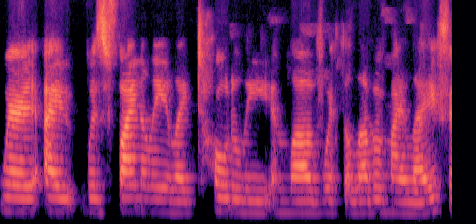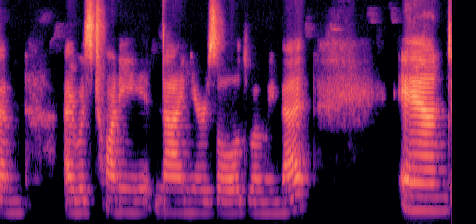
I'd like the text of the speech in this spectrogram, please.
where I was finally like totally in love with the love of my life and I was 29 years old when we met and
